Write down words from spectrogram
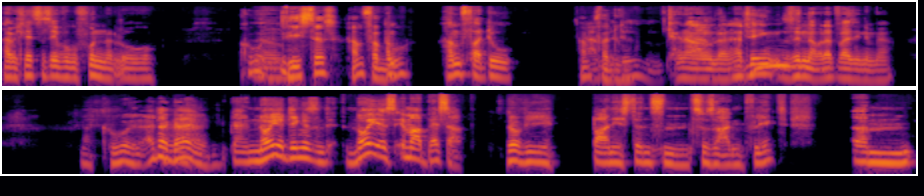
Habe ich letztens irgendwo gefunden, das Logo. cool. Wie hieß das? Hamfabu? Hamfadu. Hamfadu. Keine Ahnung, das hatte irgendeinen Sinn, aber das weiß ich nicht mehr. Na cool. Alter, geil. geil. Neue Dinge sind, neu ist immer besser. So wie Barney Stinson zu sagen pflegt. Ähm,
